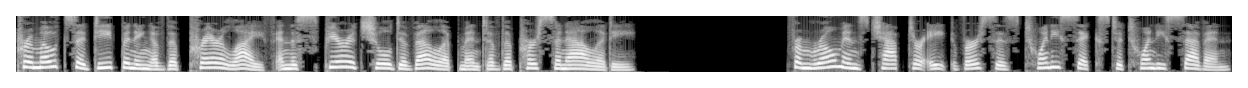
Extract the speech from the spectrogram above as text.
promotes a deepening of the prayer life and the spiritual development of the personality. From Romans chapter 8 verses 26 to 27,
